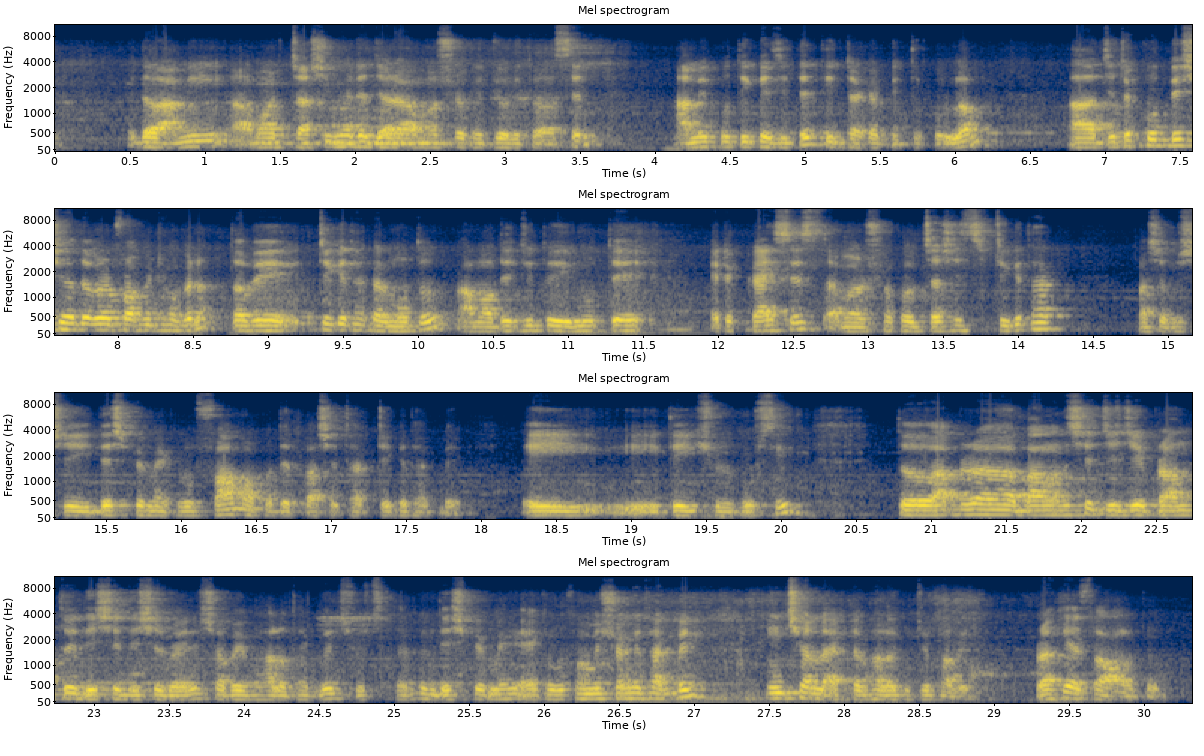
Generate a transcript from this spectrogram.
কিন্তু আমি, আমার চাষি ভাইরা যারা আমার সঙ্গে জড়িত আছেন আমি প্রতি কেজিতে তিন টাকা বৃদ্ধি করলাম। যেটা খুব বেশি হতে পারে প্রফিট হবে না, তবে টিকে থাকার মতো আমাদের যেহেতু এই মুহূর্তে একটা ক্রাইসিস আমার সকল চাষি টিকে থাক, পাশাপাশি দেশপ্রেম এগ্রো ফার্ম আপনাদের পাশে থাক, টিকে থাকবে। এই, এইতেই শুরু করছি। তো আপনারা বাংলাদেশের যে যে প্রান্তে দেশে, দেশের বাইরে সবাই ভালো থাকবেন, সুস্থ থাকবেন, দেশপ্রেমে এগ্রো ফার্মের সঙ্গে থাকবেন। ইনশাল্লাহ একটা ভালো কিছু হবে। রাখি, আসসালামু আলাইকুম।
